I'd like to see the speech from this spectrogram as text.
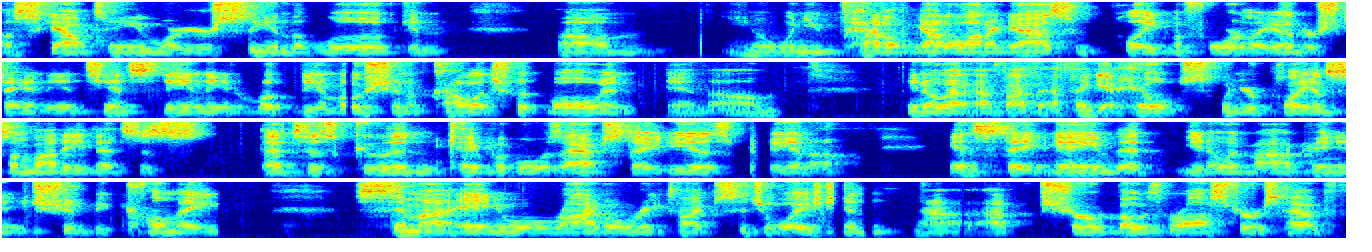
a scout team where you're seeing the look and um, you know when you've had got a lot of guys who played before, they understand the intensity and the the emotion of college football, and and um, you know I, I, think it helps when you're playing somebody that's as that's as good and capable as App State is, being a in-state game that you know, in my opinion, should become a semi-annual rivalry type situation. Uh, I'm sure both rosters have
